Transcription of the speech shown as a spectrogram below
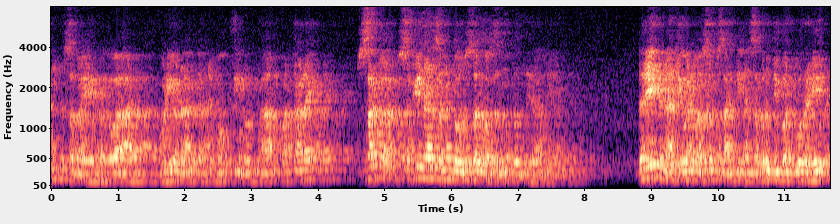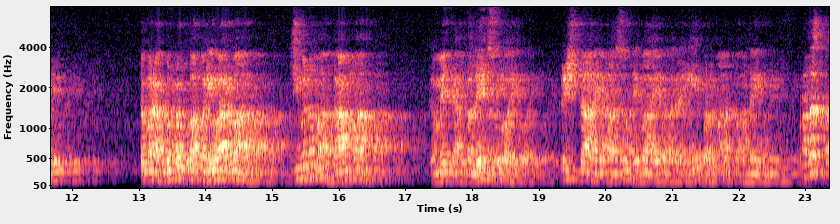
અંત સમયે ભગવાન ઘોડીઓના તમને મુક્તિનો ધામ પતાળે સર્વ સખીના સંતો, સર્વ સંતો નિરામે દરેકના જીવનમાં સુખ શાંતિ અને સમૃદ્ધિ ભરપૂર રહે. તમારા કુટુંબમાં, પરિવારમાં, જીવનમાં, ગામમાં ગમે ત્યાં કલેશ હોય, કૃષ્ણાય વાસુદેવાય હરે પરમાત્મને પરિવાર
